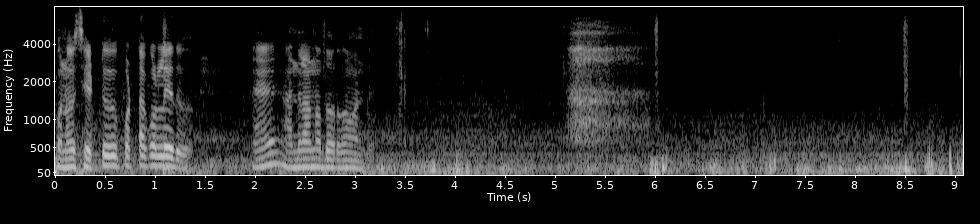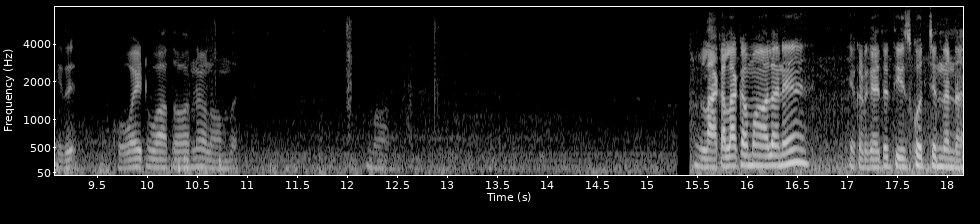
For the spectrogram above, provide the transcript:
కొనో చెట్టు పుట్టకూడలేదు ఏ? అందులో అన్న దొరదాం అంటే. ఇదే కువైట్ వాతావరణం ఇలా ఉంది. లకలక మాల్ అని ఇక్కడికైతే తీసుకొచ్చిందండి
